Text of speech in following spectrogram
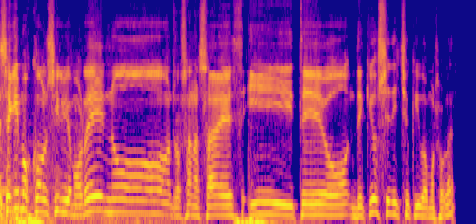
Seguimos con Silvia Moreno, Rosana Sáez y Teo. ¿De qué os he dicho que íbamos a hablar?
